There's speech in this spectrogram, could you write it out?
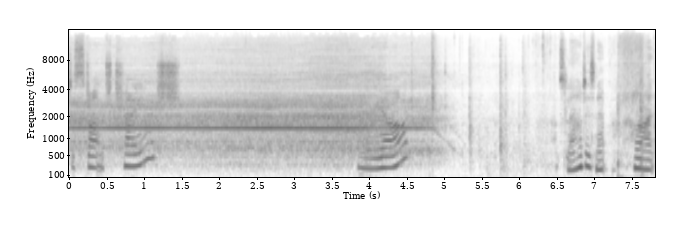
Just starting to change. There we are. That's loud, isn't it? Right,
